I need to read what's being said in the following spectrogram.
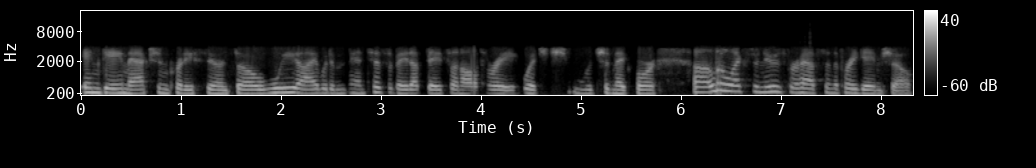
in game action pretty soon. So we, I would anticipate updates on all three, which which should make for uh, a little extra news perhaps in the pregame show.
